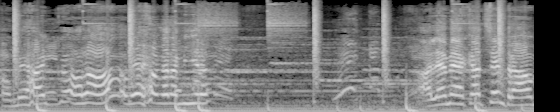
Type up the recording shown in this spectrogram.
Ó, O mercado, olha lá, ó, o mercado jogando a menina. Ali é mercado central.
